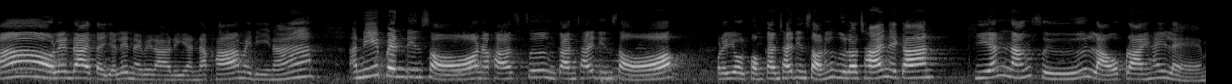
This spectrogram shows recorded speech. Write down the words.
อ้าวเล่นได้แต่อย่าเล่นในเวลาเรียนนะคะไม่ดีนะ อันนี้เป็นดินสอนะคะ ซึ่งการใช้ดินสอ ประโยชน์ของการใช้ดินสอก็คือเราใช้ในการเขียนหนังสือเหลาปลายให้แหลม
